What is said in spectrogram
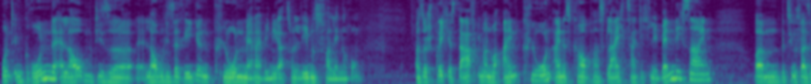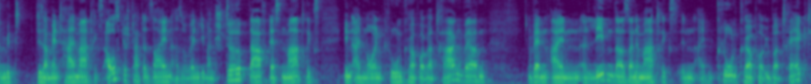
und im Grunde erlauben diese, erlauben diese Regeln Klonen mehr oder weniger zur Lebensverlängerung. Also sprich, es darf immer nur ein Klon eines Körpers gleichzeitig lebendig sein, ähm, beziehungsweise mit dieser Mentalmatrix ausgestattet sein. Also wenn jemand stirbt, darf dessen Matrix in einen neuen Klonkörper übertragen werden. Wenn ein äh, Lebender seine Matrix in einen Klonkörper überträgt,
